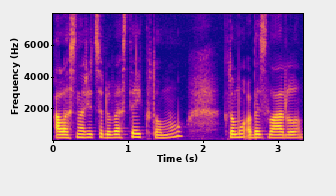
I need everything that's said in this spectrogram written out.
ale snažit se dovést jej k tomu, k tomu, aby zvládl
